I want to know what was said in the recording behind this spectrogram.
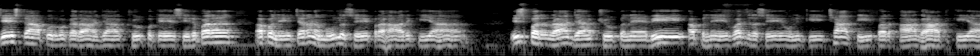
चेष्टा पूर्वक राजा क्षुप के सिर पर अपने चरण मूल से प्रहार किया। इस पर राजा क्षुप ने भी अपने वज्र से उनकी छाती पर आघात किया।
